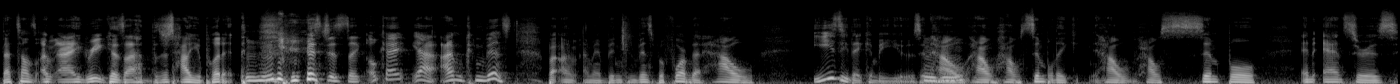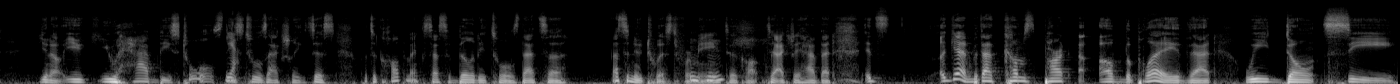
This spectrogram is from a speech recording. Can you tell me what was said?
That sounds i, I agree because just how you put it. Mm-hmm. it's just like okay yeah i'm convinced. But I, I mean i've been convinced before that how easy they can be used and mm-hmm. how how how simple they how how simple and answers you know you you have these tools these yeah. tools actually exist but to call them accessibility tools that's a that's a new twist for mm-hmm. me to call to actually have that it's again but that comes part of the play that we don't see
